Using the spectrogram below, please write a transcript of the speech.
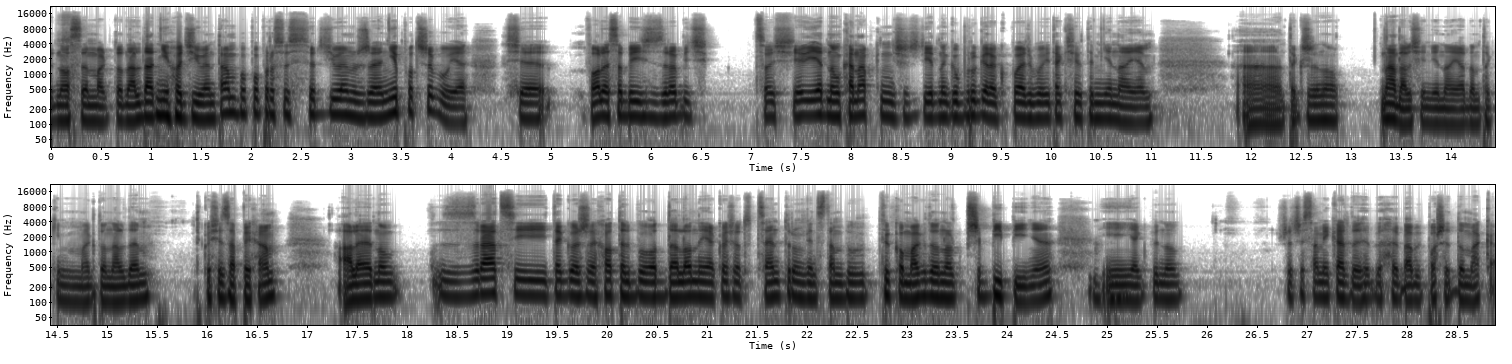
y, nosem McDonalda, nie chodziłem tam, bo po prostu stwierdziłem, że nie potrzebuję. Się wolę sobie iść zrobić coś, jedną kanapkę niż jednego burgera kupować, bo i tak się tym nie najem. E, także no, nadal się nie najadam takim McDonaldem, tylko się zapycham, ale no, z racji tego, że hotel był oddalony jakoś od centrum, więc tam był tylko McDonald's przy BP, nie? Mhm. I jakby no, rzeczy samej każdy chyba, chyba by poszedł do Maka.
